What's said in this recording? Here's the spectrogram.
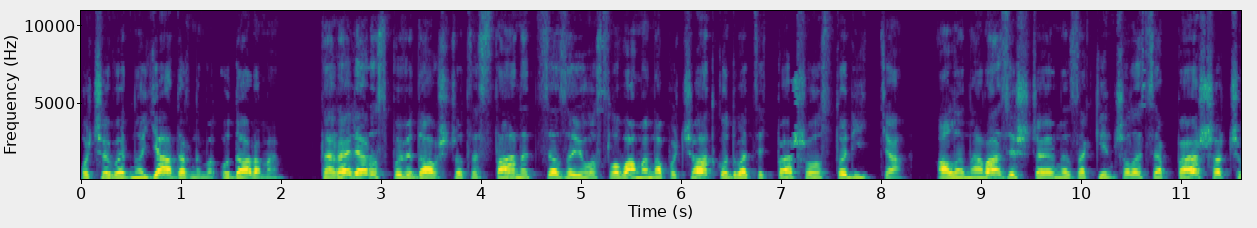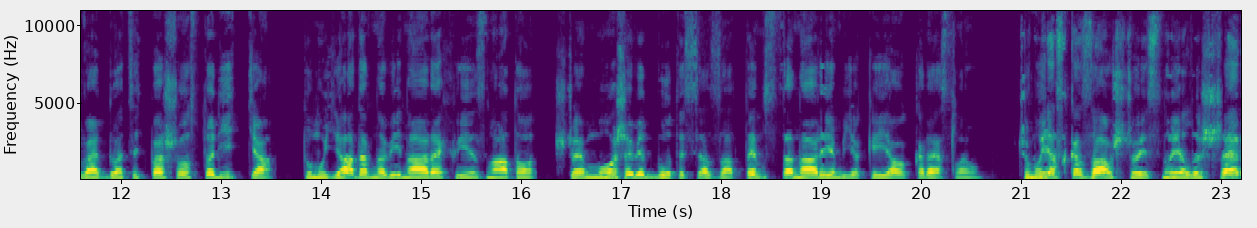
очевидно, ядерними ударами. Тереля розповідав, що це станеться, за його словами, на початку 21 століття, але наразі ще не закінчилася перша чверть 21 століття, тому ядерна війна Рехвії з НАТО ще може відбутися за тим сценарієм, який я окреслив. Чому я сказав, що існує лише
